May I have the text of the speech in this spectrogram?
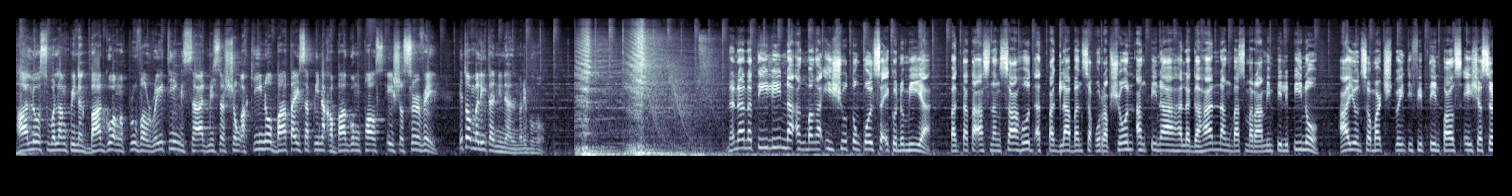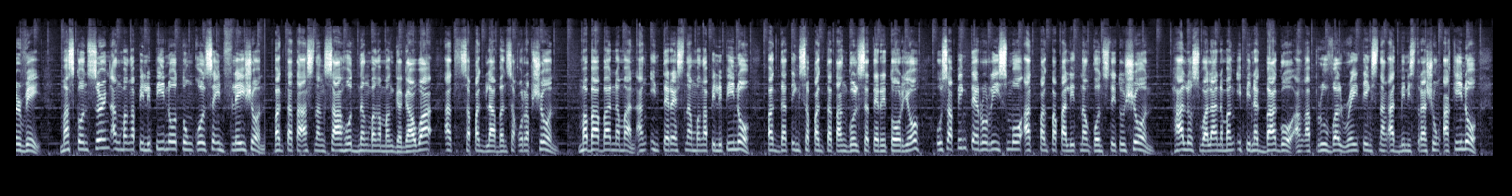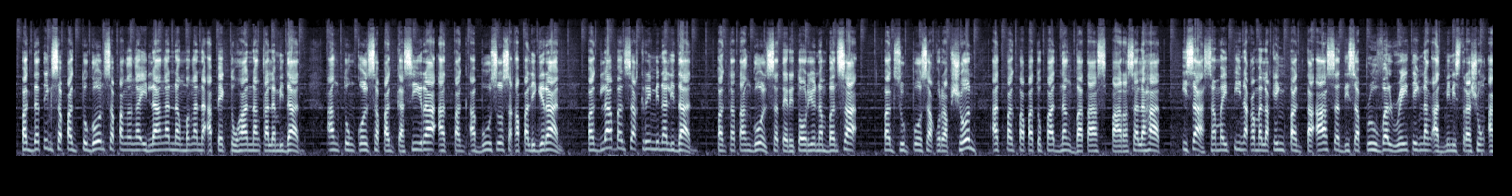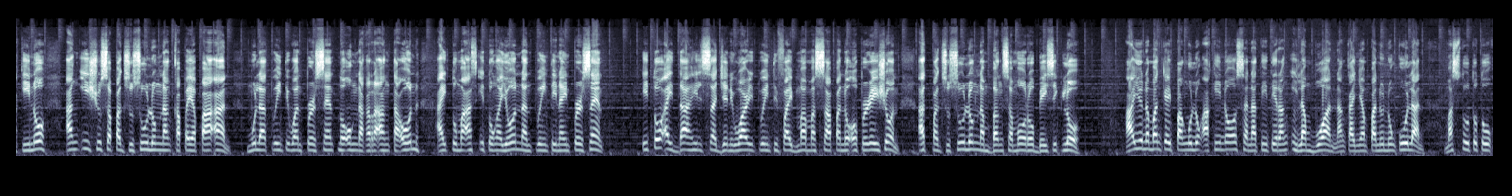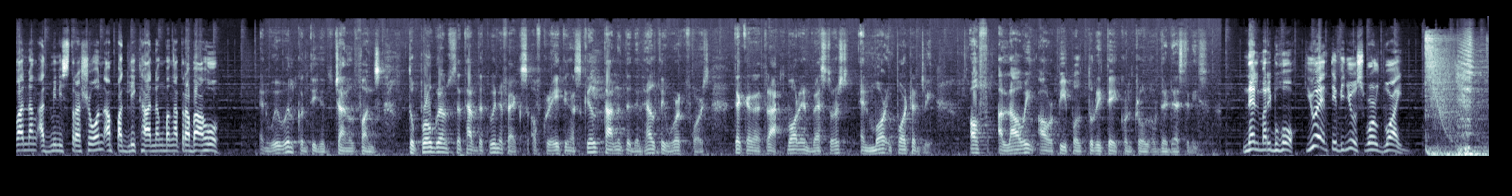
Halos walang pinagbago ang approval ratings sa Administrasyong Aquino batay sa pinakabagong Pulse Asia Survey. Ito ang balita ni Nel Maribuho. Nananatili na ang mga issue tungkol sa ekonomiya, pagtataas ng sahod at paglaban sa korupsyon ang pinahahalagahan ng mas maraming Pilipino. Ayon sa March 2015 Pulse Asia Survey, mas concern ang mga Pilipino tungkol sa inflation, pagtataas ng sahod ng mga manggagawa at sa paglaban sa korupsyon. Mababa naman ang interes ng mga Pilipino pagdating sa pagtatanggol sa teritoryo, usaping terorismo at pagpapalit ng konstitusyon. Halos wala namang ipinagbago ang approval ratings ng Administrasyong Aquino pagdating sa pagtugon sa pangangailangan ng mga naapektuhan ng kalamidad, ang tungkol sa pagkasira at pag-abuso sa kapaligiran, paglaban sa kriminalidad, pagtatanggol sa teritoryo ng bansa, pagsugpo sa korupsyon at pagpapatupad ng batas para sa lahat. Isa sa may pinakamalaking pagtaas sa disapproval rating ng Administrasyong Aquino ang issue sa pagsusulong ng kapayapaan. Mula 21% noong nakaraang taon ay tumaas ito ngayon ng 29%. Ito ay dahil sa January 25 Mamasapano Operation at pagsusulong ng Bangsamoro Basic Law. Ayon naman kay Pangulong Aquino sa natitirang ilang buwan ng kanyang panunungkulan, mas tututukan ng administrasyon ang paglikha ng mga trabaho. and we will continue to channel funds to programs that have the twin effects of creating a skilled, talented, and healthy workforce that can attract more investors and, more importantly, of allowing our people to retake control of their destinies. Nel Maribuhok, UNTV News Worldwide.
